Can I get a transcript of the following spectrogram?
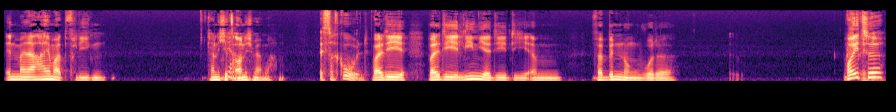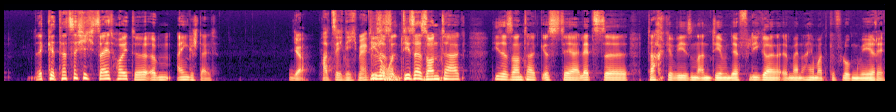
in meine Heimat fliegen. Kann ich jetzt Ja. auch nicht mehr machen. Ist doch gut. Weil die, weil die Linie, die, die ähm, Verbindung wurde heute, äh, tatsächlich seit heute ähm, eingestellt. Ja. Hat sich nicht mehr Dieser, gelohnt. dieser Sonntag, dieser Sonntag ist der letzte Tag gewesen, an dem der Flieger in meine Heimat geflogen wäre.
